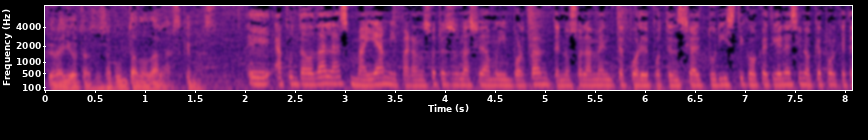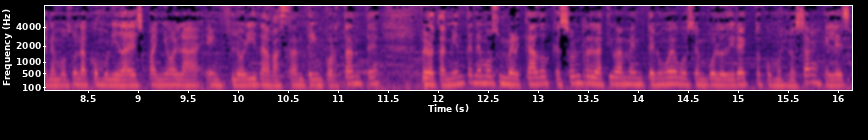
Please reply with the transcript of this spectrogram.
pero hay otras. Has apuntado Dallas, ¿qué más? Eh, apuntado Dallas, Miami para nosotros es una ciudad muy importante, no solamente por el potencial turístico que tiene, sino que porque tenemos una comunidad española en Florida bastante importante, pero también tenemos mercados que son relativamente nuevos en vuelo directo, como es Los Ángeles,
